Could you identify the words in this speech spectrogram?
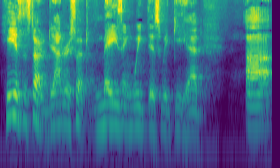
He is the starter. DeAndre Swift, amazing week this week he had. Uh,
